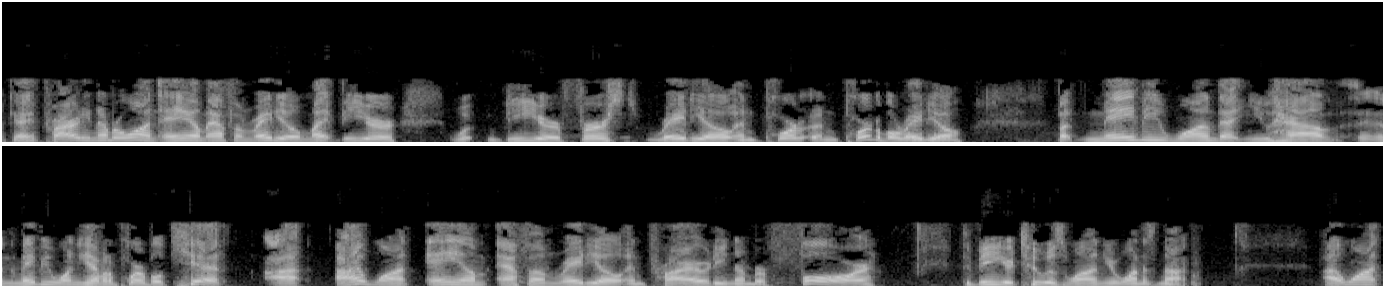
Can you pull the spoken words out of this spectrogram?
Okay, priority number one, AM, FM radio might be your be your first radio and, port, and portable radio, but maybe one that you have, and maybe one you have in a portable kit. I, I want AM, FM radio and priority number four to be your two is one, your one is none. I want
